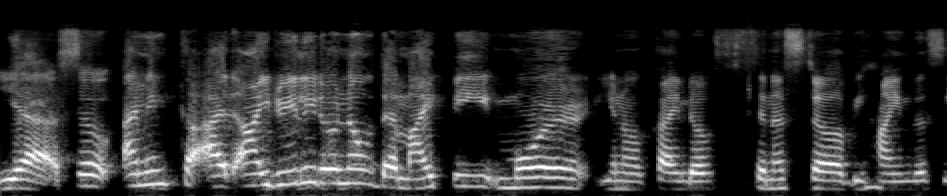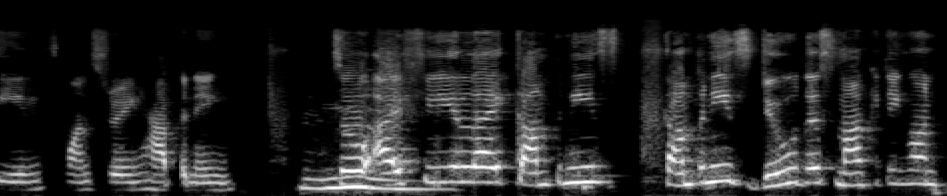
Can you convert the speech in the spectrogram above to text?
Yeah, so I mean, I really don't know. There might be more, you know, kind of sinister behind the scenes sponsoring happening. So I Mm. feel like companies companies do this marketing on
